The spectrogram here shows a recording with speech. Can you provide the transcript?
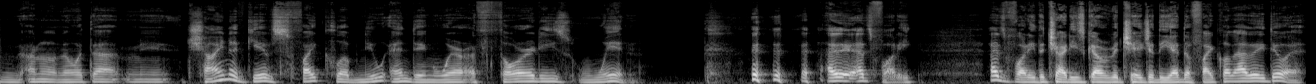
I don't know what that means. China gives Fight Club new ending where authorities win. I that's funny. That's funny. The Chinese government changing the end of Fight Club. How do they do it?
